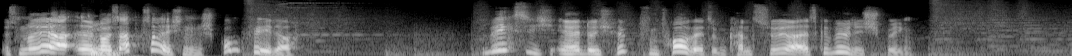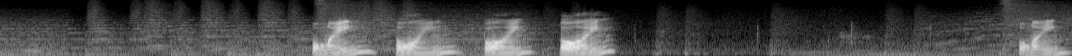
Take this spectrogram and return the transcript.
Ist ein neuer, äh, neues Abzeichen. Sprungfeder. Du bewegst dich äh, durch Hüpfen vorwärts und kannst höher als gewöhnlich springen. Boing, boing, boing, boing. Boing,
